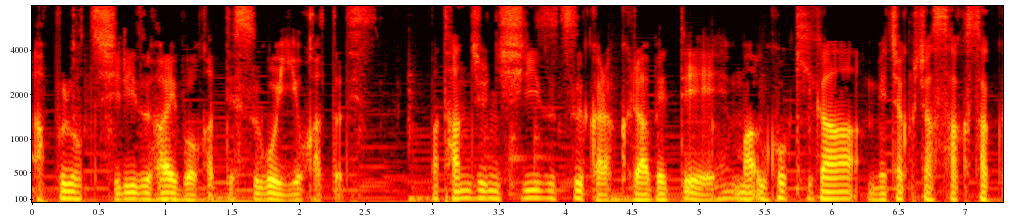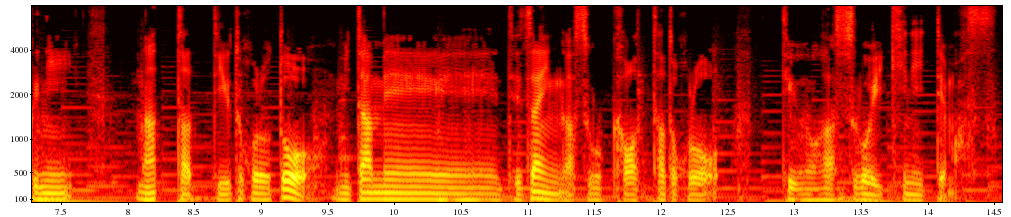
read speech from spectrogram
Apple Watch シリーズ5を買ってすごい良かったです。まあ、単純にシリーズ2から比べて、まあ、動きがめちゃくちゃサクサクになったっていうところと、見た目、デザインがすごく変わったところっていうのがすごい気に入ってます。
